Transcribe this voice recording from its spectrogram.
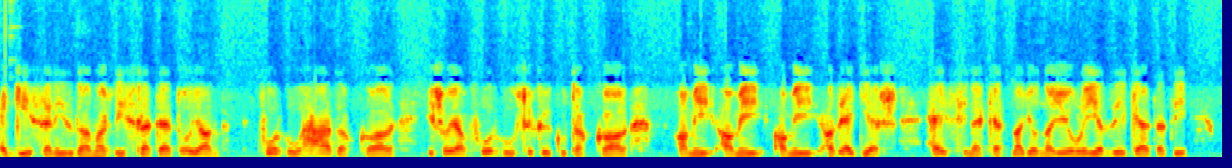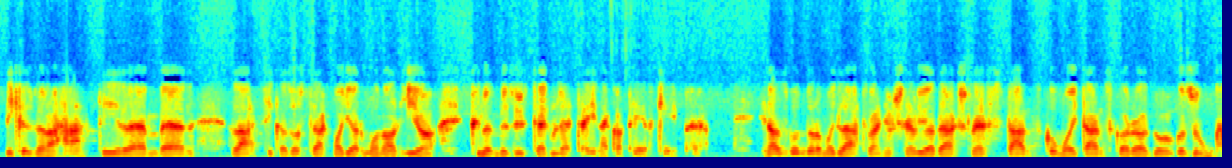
egészen izgalmas diszletet, olyan forgóházakkal és olyan forgó szökőkutakkal, ami, ami, ami az egyes helyszíneket nagyon-nagyon jól érzékelteti, miközben a háttéremben látszik az osztrák-magyar monarchia különböző területeinek a térképe. Én azt gondolom, hogy látványos előadás lesz, tánc, komoly tánckarral dolgozunk,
